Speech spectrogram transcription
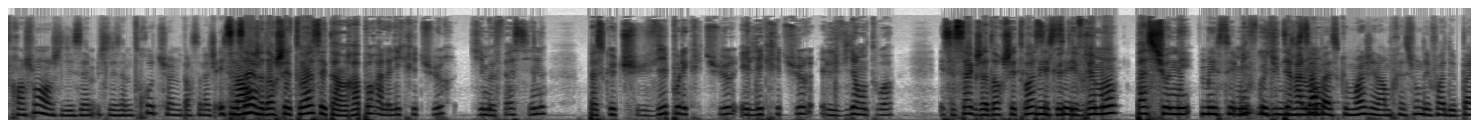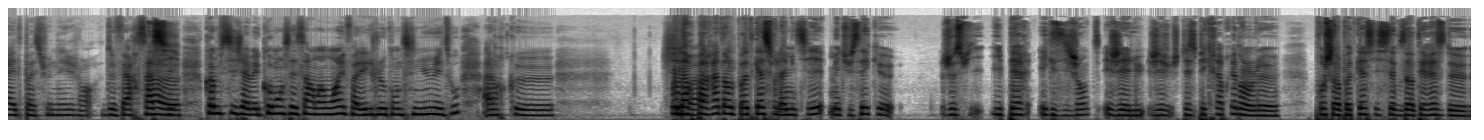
franchement, je les aime, je les aime trop, tu vois, mes personnages. Et c'est ça que j'adore chez toi, c'est un rapport à l'écriture qui me fascine parce que tu vis pour l'écriture et l'écriture, elle vit en toi. Et c'est ça que j'adore chez toi, c'est que tu es vraiment passionné. Mais c'est ouf que tu me ça parce que moi j'ai l'impression des fois de pas être passionné, genre de faire ça ah, euh, comme si j'avais commencé ça à un moment, il fallait que je le continue et tout, alors que. On en reparlera dans le podcast sur l'amitié, mais tu sais que je suis hyper exigeante et j'ai lu, je t'expliquerai après dans le prochain podcast si ça vous intéresse de,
